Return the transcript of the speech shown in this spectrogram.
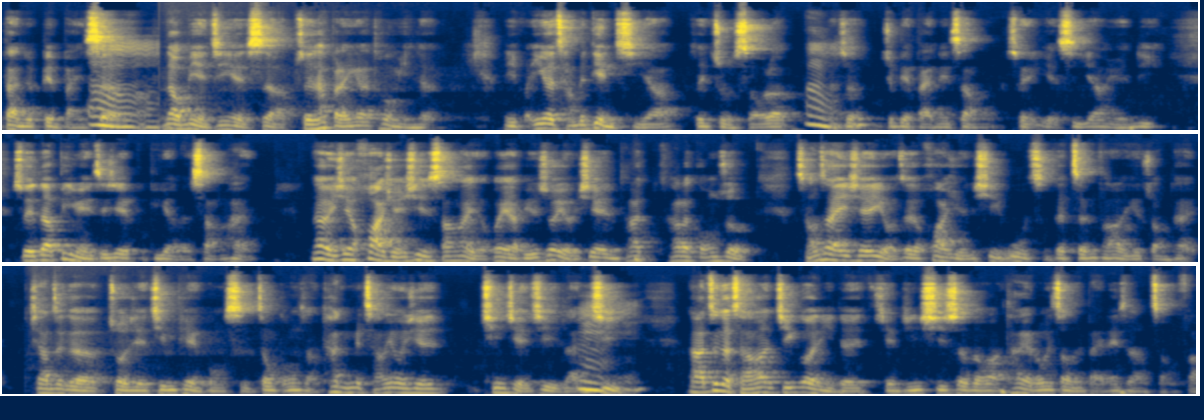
蛋就变白色。嗯，那我们眼睛也是啊，所以它本来应该透明的，你因为常被电击啊，所以煮熟了，嗯，就就变白内障了。所以也是一样原理。所以要避免这些不必要的伤害。那有一些化学性伤害也会啊，比如说有些人他他的工作常在一些有这个化学性物质的蒸发的一个状态，像这个做一些晶片公司这种工厂，它里面常用一些清洁剂、染剂。嗯那这个常常经过你的眼睛吸收的话，它也容易造成白内障的早发。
